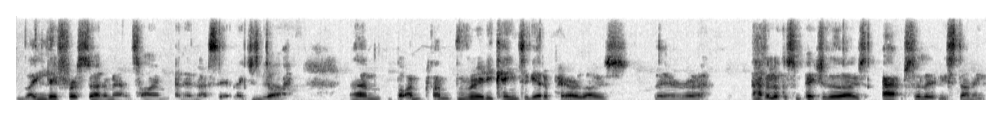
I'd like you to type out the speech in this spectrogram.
they live for a certain amount of time, and then that's it. They just Yeah. die. Um, but I'm I'm really keen to get a pair of those. They're uh, have a look at some pictures of those. Absolutely stunning.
